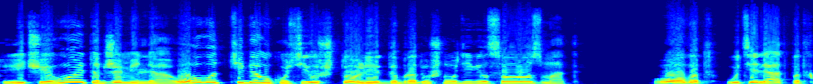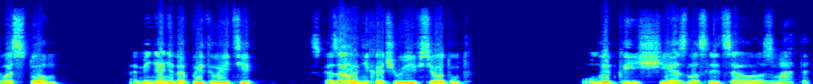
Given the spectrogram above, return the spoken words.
«Ты чего это, Джамиля? Овод тебя укусил, что ли?» — добродушно удивился Розмат. «Овод у телят под хвостом, а меня не допытывайте. Сказала, не хочу, и все тут». Улыбка исчезла с лица у.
